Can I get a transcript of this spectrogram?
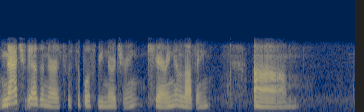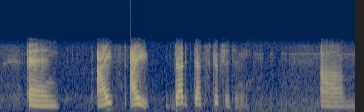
naturally, as a nurse, we're supposed to be nurturing, caring, and loving. Um, and I, I, that that's scripture to me. Um,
